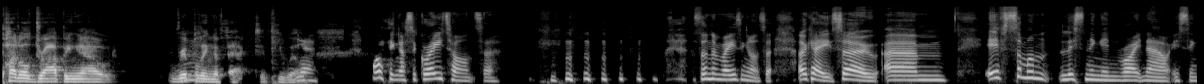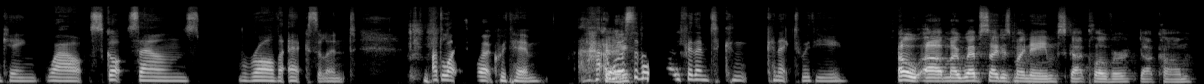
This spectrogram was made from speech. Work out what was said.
puddle dropping out rippling mm. effect, if you will. Yeah. Well, I think that's a great answer. That's an amazing answer. Okay, so um, if someone listening in right now is thinking, "Wow, Scott sounds rather excellent," I'd like to work with him. Okay. What's the way for them to con- connect with you? Oh, uh, my website is my name, scottclover.com.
